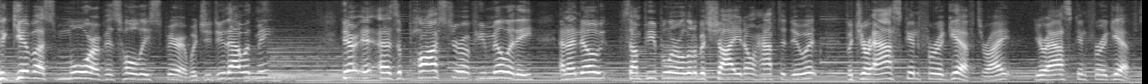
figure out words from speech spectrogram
to give us more of his Holy Spirit? Would you do that with me? Here, as a posture of humility, and I know some people are a little bit shy, you don't have to do it, but you're asking for a gift, right? You're asking for a gift.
